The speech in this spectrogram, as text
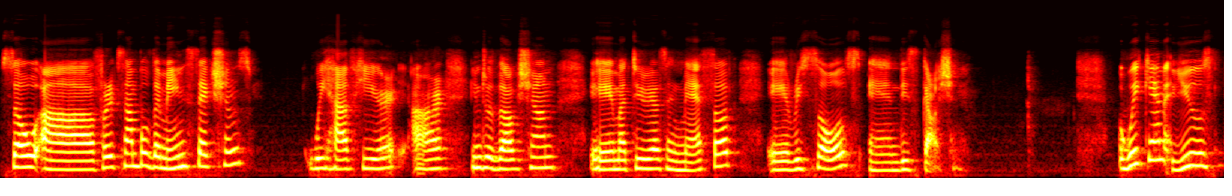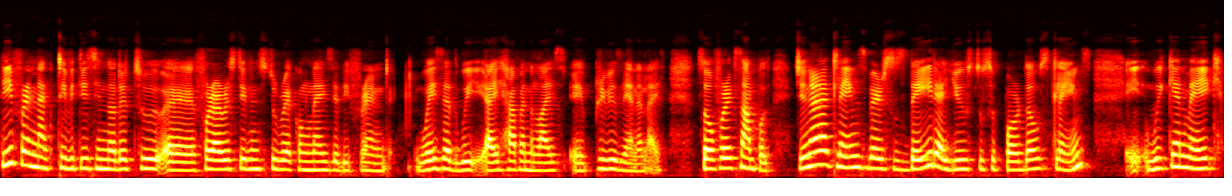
So, uh, for example, the main sections we have here are introduction, uh, materials and method, uh, results, and discussion we can use different activities in order to uh, for our students to recognize the different ways that we I have analyzed uh, previously analyzed. So, for example, general claims versus data used to support those claims, we can make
